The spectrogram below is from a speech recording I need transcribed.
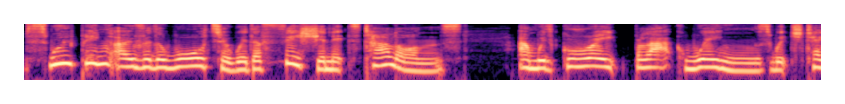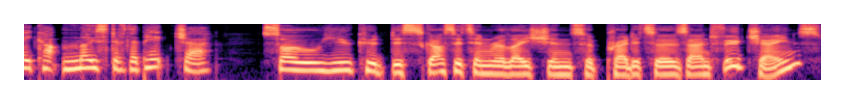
swooping over the water with a fish in its talons and with great black wings which take up most of the picture. So you could discuss it in relation to predators and food chains?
